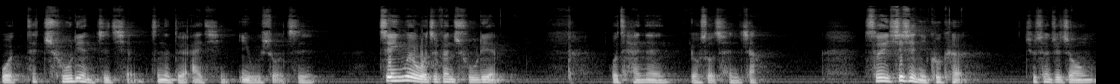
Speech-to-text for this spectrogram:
我在初恋之前真的对爱情一无所知。正因为我这份初恋。我才能有所成长，所以谢谢你，库克。就算最终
